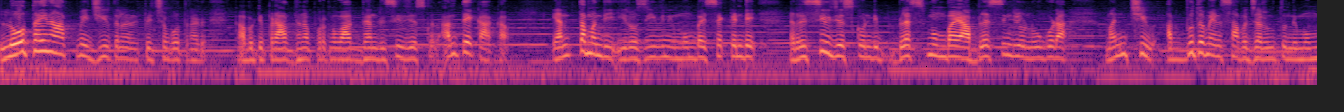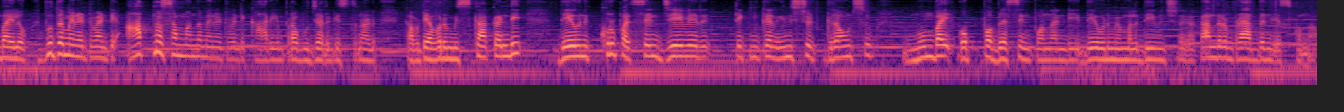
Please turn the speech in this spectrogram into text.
లోతైన ఆత్మీయ జీవితంలో నడిపించబోతున్నాడు. కాబట్టి ప్రార్థనాపూర్వకంగా వాగ్దానం రిసీవ్ చేసుకుని అంతేకాక ఎంతమంది ఈరోజు evening Mumbai second day receive చేసుకోండి. బ్లెస్ ముంబై. ఆ బ్లెస్సింగ్లో నువ్వు కూడా మంచి అద్భుతమైన సభ జరుగుతుంది ముంబైలో. అద్భుతమైనటువంటి ఆత్మ సంబంధమైనటువంటి కార్యం ప్రభు జరిగిస్తున్నాడు. కాబట్టి ఎవరు మిస్ కాకండి. దేవుని కృప saint Xavier technical institute grounds Mumbai గొప్ప బ్లెస్సింగ్ పొందండి. దేవుడు మిమ్మల్ని దీవించిన కాక అందరం ప్రార్థన చేసుకుందాం.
